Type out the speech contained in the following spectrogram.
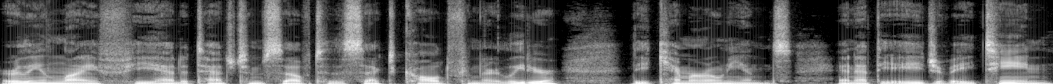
early in life, he had attached himself to the sect called from their leader, the Cameronians, and at the age of 18,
